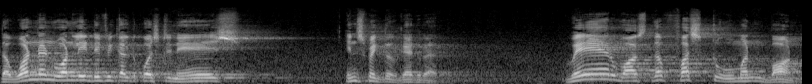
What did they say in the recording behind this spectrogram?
The one and only difficult question is inspector கேட்குறாரு where was the first woman born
